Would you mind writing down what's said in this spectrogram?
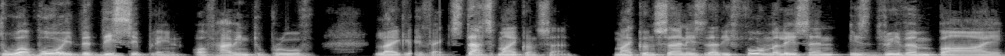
to avoid the discipline of having to prove like effects. That's my concern. My concern is that if formalism is driven by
